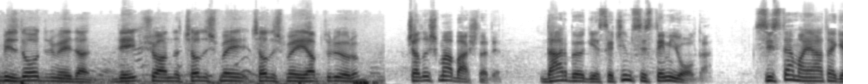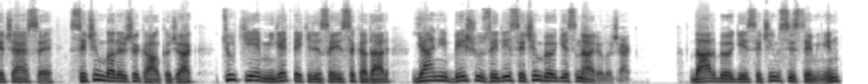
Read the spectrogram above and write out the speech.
E, biz de Odri Meydan deyip şu anda çalışmayı çalışmayı yaptırıyorum. Çalışma başladı. Dar bölge seçim sistemi yolda. Sistem hayata geçerse seçim barajı kalkacak, Türkiye milletvekili sayısı kadar yani 550 seçim bölgesine ayrılacak. Dar bölge seçim sisteminin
